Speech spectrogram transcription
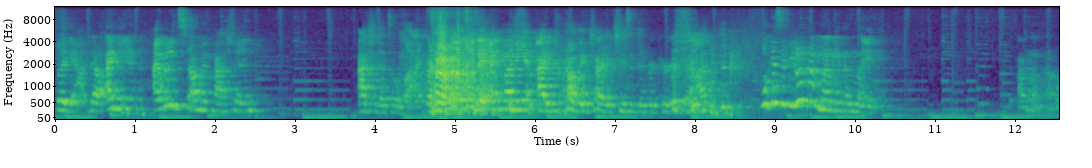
But yeah, no, I mean, I wouldn't stop my passion. Actually, that's a lie. If I wasn't making money, I'd probably try to choose a different career path. well, because if you don't have money, then like, I don't know.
